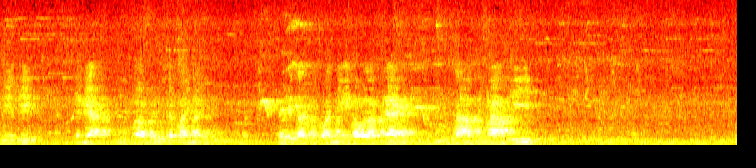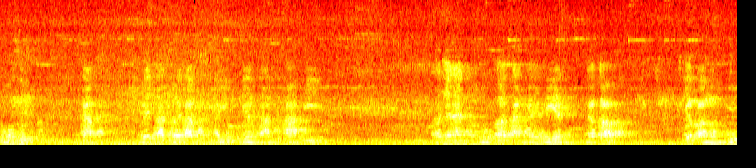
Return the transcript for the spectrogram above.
สี่สิบอย่างเนี้ยลุงก็ไม่รู้จะไปไหนบริษัททุกวันนี้เขารับแค่สามสิบห้าปีสูงสุดนะครับ บริษัทเปิดรับอายุเพียงสามสิบห้าปี เพราะฉะนั้นหนูก็ตั้งใจเรียนแล้วก็เชื่อฟังคุณครู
